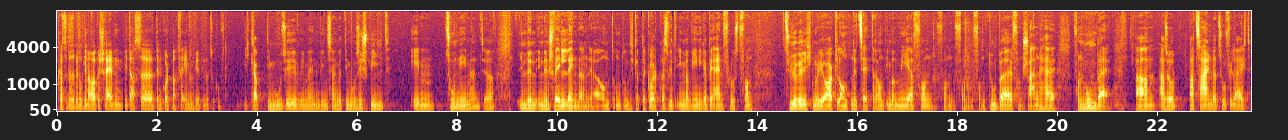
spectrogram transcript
Kannst du das ein bisschen genauer beschreiben, wie das äh, den Goldmarkt verändern wird in der Zukunft? Ich glaube, die Musi, wie man in Wien sagen wird, die Musi spielt eben zunehmend ja, in, den, in den Schwellenländern. Ja, und, und, und ich glaube, der Goldpreis wird immer weniger beeinflusst von Zürich, New York, London etc. und immer mehr von, von, von, von Dubai, von Shanghai, von Mumbai. Ähm, also ein paar Zahlen dazu vielleicht.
